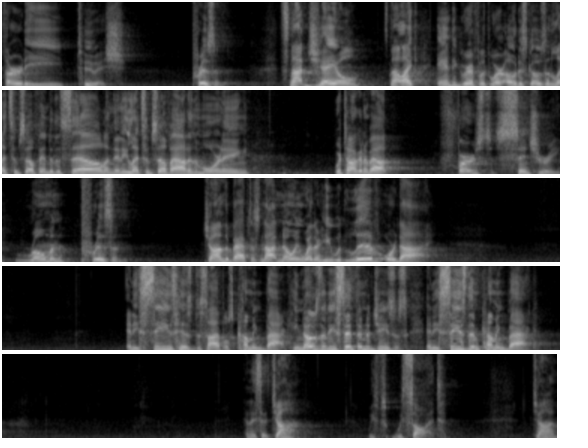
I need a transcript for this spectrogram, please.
32 ish. Prison. It's not jail, it's not like Andy Griffith, where Otis goes and lets himself into the cell and then he lets himself out in the morning. We're talking about first century Roman prison. John the Baptist, not knowing whether he would live or die. And he sees his disciples coming back. He knows that he sent them to Jesus, and he sees them coming back. And they said, John, we, we saw it. John,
